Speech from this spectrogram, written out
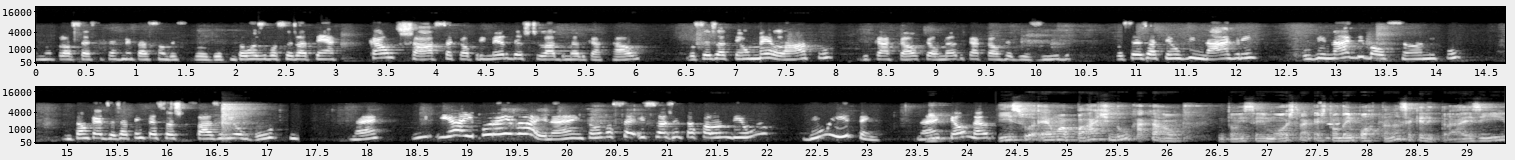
no processo de fermentação desse produto. Então, hoje você já tem a cachaça, que é o primeiro destilado do mel de cacau, você já tem o melato de cacau, que é o mel de cacau reduzido, você já tem o vinagre, o vinagre balsâmico. Então, quer dizer, já tem pessoas que fazem iogurte, né? E, e aí por aí vai, né? Então, você, isso a gente está falando de um, de um item, né? que é o mel. Isso é uma parte do cacau. Então, isso aí mostra a questão da importância que ele traz e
